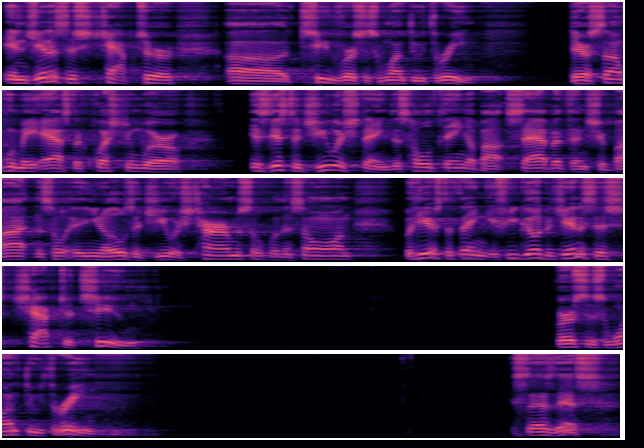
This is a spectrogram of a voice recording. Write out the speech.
In Genesis chapter uh, 2, verses 1 through 3, there are some who may ask the question, well, is this a Jewish thing? This whole thing about Sabbath and Shabbat, and so, you know, those are Jewish terms, so forth and so on. But here's the thing if you go to Genesis chapter 2, verses 1 through 3, it says this.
